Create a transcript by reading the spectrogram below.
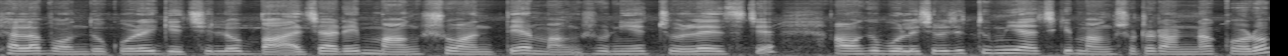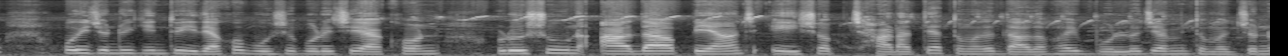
খেলা বন্ধ করে গেছিল বাজারে মাংস আনতে আর মাংস নিয়ে চলে এসছে। আমাকে বলেছিল যে, তুমি আজকে মাংসটা রান্না করো। ওই জন্যই কিন্তু এই দেখো বসে পড়েছি এখন রসুন, আদা, পেঁয়াজ এই সব ছাড়াতে। আর তোমাদের দাদাভাই বলল যে, আমি তোমার জন্য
